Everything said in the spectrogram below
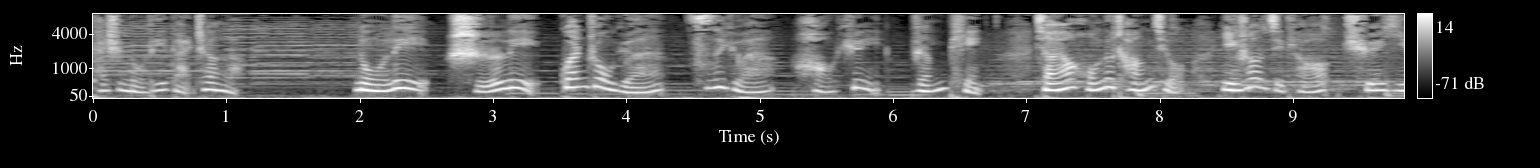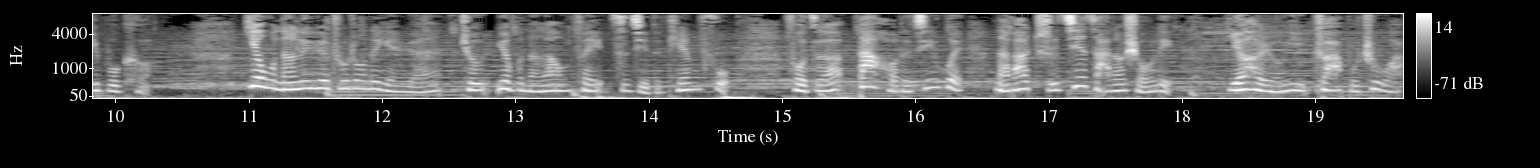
开始努力改正了。努力、实力、观众缘、资源、好运、人品，想要红的长久，以上几条缺一不可。业务能力越出众的演员，就越不能浪费自己的天赋，否则大好的机会，哪怕直接砸到手里，也很容易抓不住啊！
